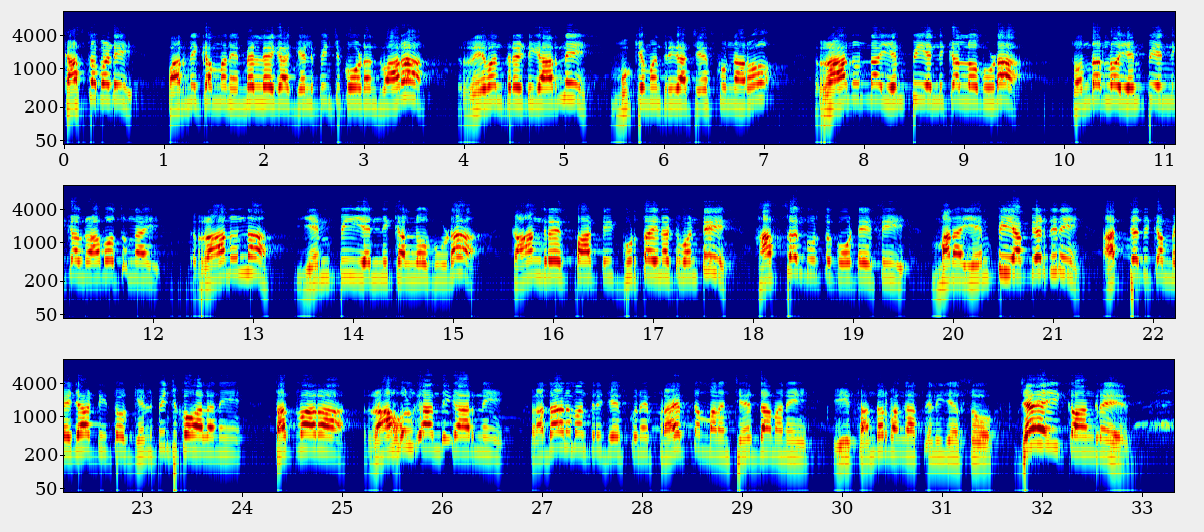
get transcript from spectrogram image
కష్టపడి పర్ణికమ్మను ఎమ్మెల్యేగా గెలిపించుకోవడం ద్వారా రేవంత్ రెడ్డి గారిని ముఖ్యమంత్రిగా చేసుకున్నారో రానున్న ఎంపీ ఎన్నికల్లో కూడా తొందరలో ఎంపీ ఎన్నికలు రాబోతున్నాయి. రానున్న ఎంపీ ఎన్నికల్లో కూడా కాంగ్రెస్ పార్టీ గుర్తైనటువంటి హస్తం గుర్తు కోటేసి మన ఎంపీ అభ్యర్థిని అత్యధిక మెజార్టీతో గెలిపించుకోవాలని తద్వారా రాహుల్ గాంధీ గారిని ప్రధానమంత్రి చేసుకునే ప్రయత్నం మనం చేద్దామని ఈ సందర్భంగా తెలియజేస్తూ జై కాంగ్రెస్.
